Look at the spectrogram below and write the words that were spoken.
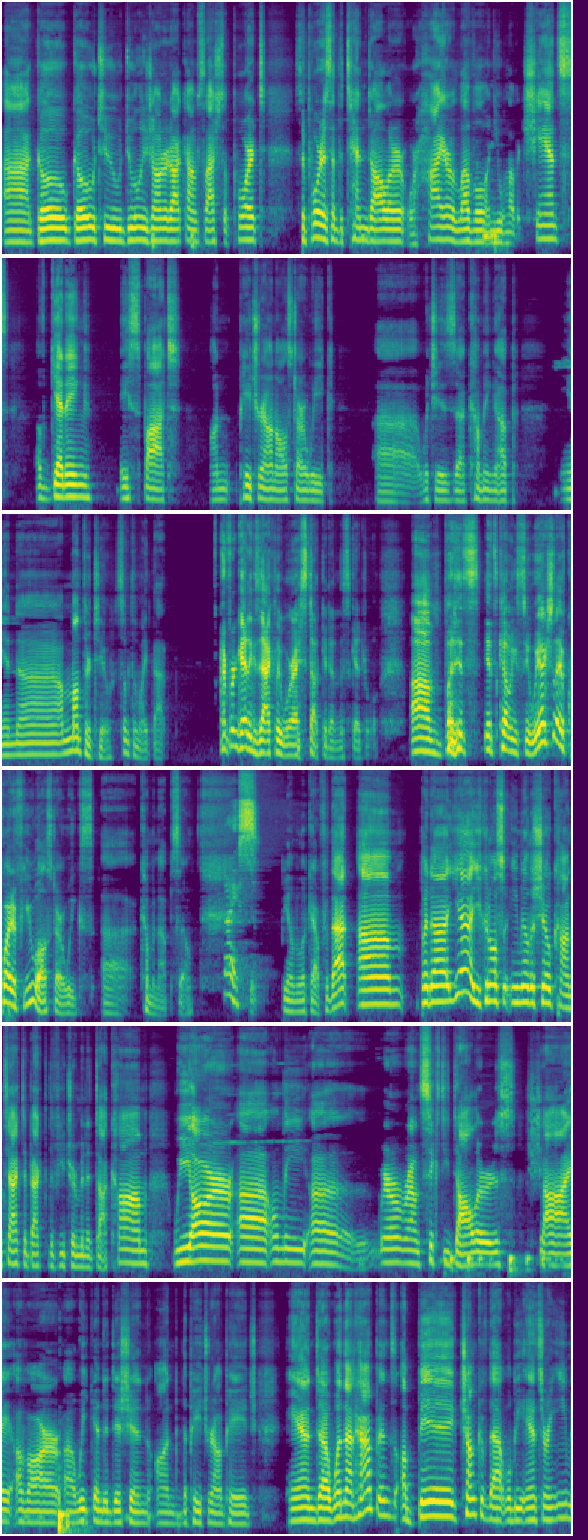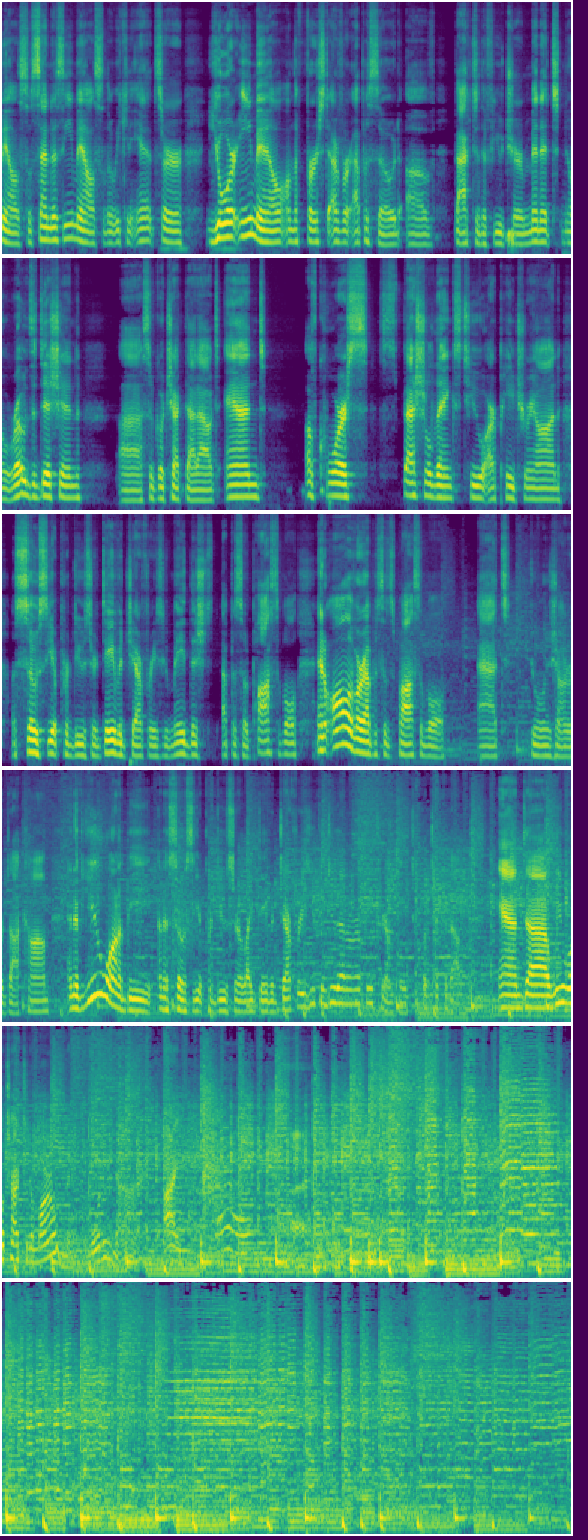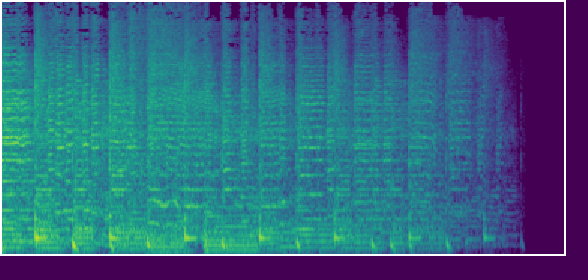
Uh, go go to duelinggenre.com slash support. support us at the $10 or higher level, and you will have a chance of getting a spot on Patreon All Star Week, uh, which is uh, coming up in uh, a month or two, something like that. I forget exactly where I stuck it in the schedule, um, but it's it's coming soon. We actually have quite a few All Star weeks uh, coming up, so Nice. be on the lookout for that. Um, but uh, yeah, you can also email the show contact at backtothefutureminute.com. We are uh, only uh, we're around sixty dollars shy of our uh, weekend edition on the Patreon page. And uh, when that happens, a big chunk of that will be answering emails. So send us emails so that we can answer your email on the first ever episode of Back to the Future Minute No Roads edition. Uh, so go check that out. And of course, special thanks to our Patreon associate producer, David Jeffries, who made this episode possible and all of our episodes possible at duelinggenre.com. And if you want to be an associate producer like David Jeffries, you can do that on our Patreon page. Go check it out. And uh, we will talk to you tomorrow, minute 49. Bye.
